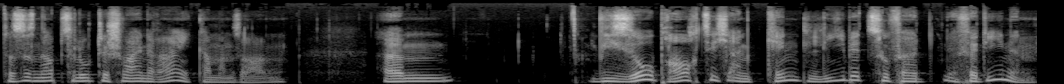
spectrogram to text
Das ist eine absolute Schweinerei, kann man sagen. Ähm, wieso braucht sich ein Kind Liebe zu verdienen?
